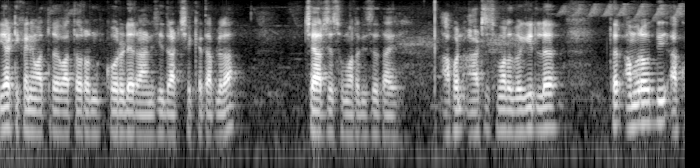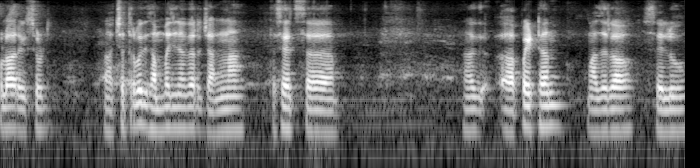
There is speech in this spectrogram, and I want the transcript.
या ठिकाणी मात्र वातावरण कोरडे राहण्याची दाट शक्यता आपल्याला चारच्या सुमारास दिसत आहे. आपण आठच्या सुमारास बघितलं तर अमरावती अकोला रिसोड छत्रपती संभाजीनगर जालना तसेच पैठण माजलगाव सेलू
